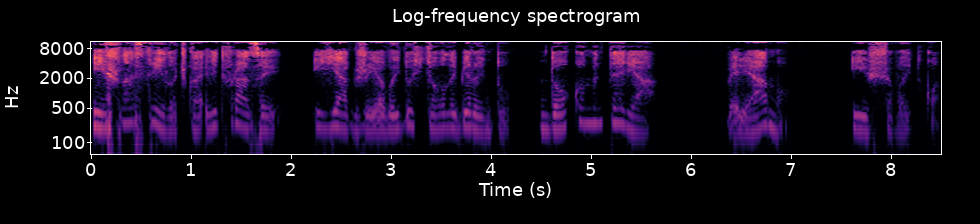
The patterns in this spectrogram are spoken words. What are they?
і йшла стрілочка від фрази Як же я вийду з цього лабіринту? До коментаря прямо і швидко.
